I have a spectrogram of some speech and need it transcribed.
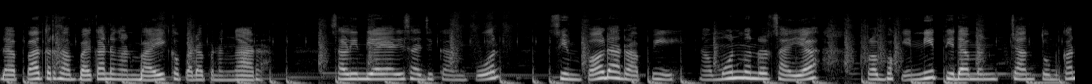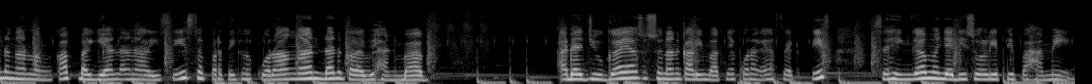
dapat tersampaikan dengan baik kepada pendengar. Salindia yang disajikan pun simpel dan rapi. Namun menurut saya, kelompok ini tidak mencantumkan dengan lengkap bagian analisis seperti kekurangan dan kelebihan bab. Ada juga yang susunan kalimatnya kurang efektif sehingga menjadi sulit dipahami.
